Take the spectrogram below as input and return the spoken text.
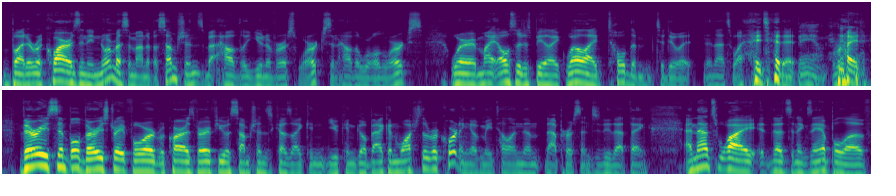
but it requires an enormous amount of assumptions about how the universe works and how the world works, where it might also just be like, well, I told them to do it, and that's why they did it. Bam. right. Very simple, very straightforward, requires very few assumptions because I can you can go back and watch the recording of me telling them that person to do that thing. And that's why that's an example of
